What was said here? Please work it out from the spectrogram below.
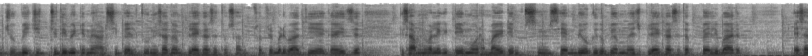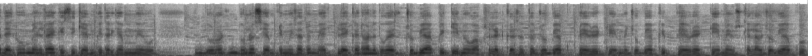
जो भी जितनी भी टीम है आर सी पी एल की उनके साथ में प्ले कर सकते हो। सबसे बड़ी बात ये है गाइज़ कि सामने वाले की टीम और हमारी टीम सेम भी होगी तो भी हम मैच प्ले कर सकते हैं। पहली बार ऐसा देखने को मिल रहा है किसी गेम की तरह हम दोनों दोनों सेम टीम के साथ मैच प्ले करने वाले तो जो भी आपकी टीम है वो आप सेलेक्ट कर सकते हो। जो भी आपकी फेवरेट टीम है, जो भी आपकी फेवरेट टीम है, उसके अलावा जो भी आपको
